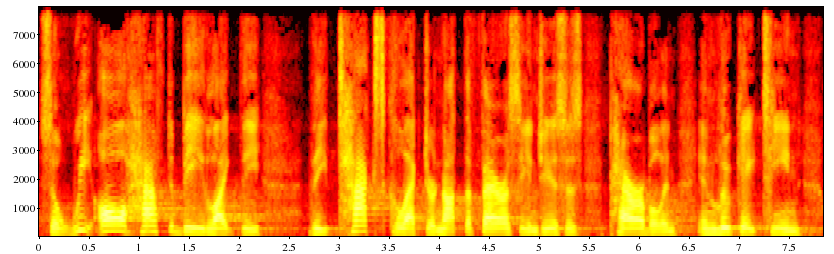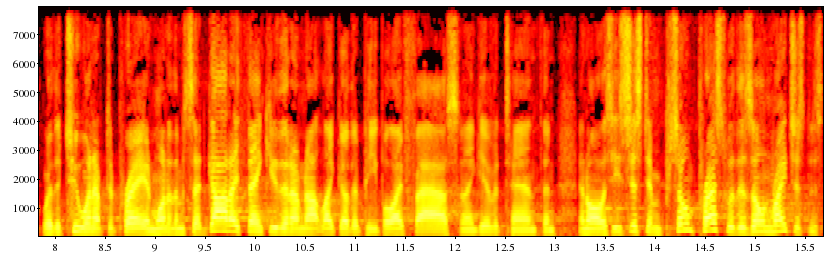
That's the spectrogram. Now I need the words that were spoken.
So we all have to be like the the tax collector, not the Pharisee in Jesus' parable in, in Luke 18, where the two went up to pray, and one of them said, God, I thank you that I'm not like other people. I fast and I give a tenth and, and all this. He's just so impressed with his own righteousness.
